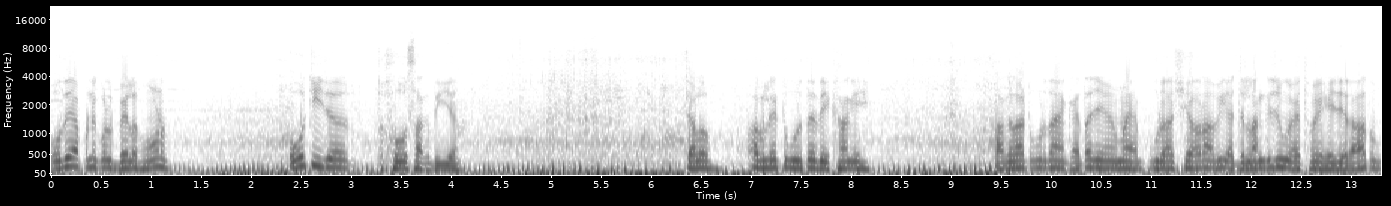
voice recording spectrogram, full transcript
ਉਹਦੇ ਆਪਣੇ ਕੋਲ ਬਿੱਲ ਹੋਣ, ਉਹ ਚੀਜ਼ ਹੋ ਸਕਦੀ ਆ। ਚਲੋ, ਅਗਲੇ ਟੂਰ ਤੇ ਦੇਖਾਂਗੇ। ਅਗਲਾ ਟੂਰ ਤਾਂ ਐ ਕਹਤਾ ਜਿਵੇਂ ਮੈਂ ਪੂਰਾ ਸ਼ੋਰ ਵੀ ਅੱਜ ਲੰਘ ਜੂਗਾ ਇੱਥੋਂ ਇਹ ਜਿਹੇ ਰਾਹ ਤੋਂ।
